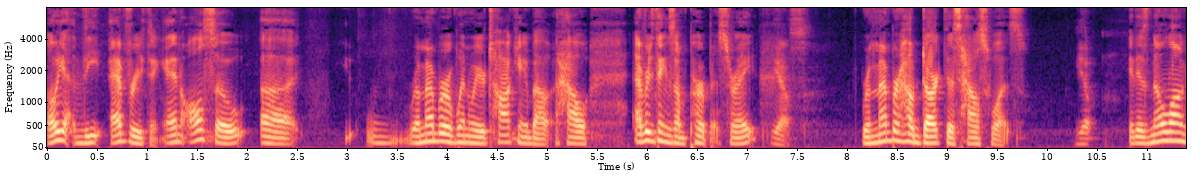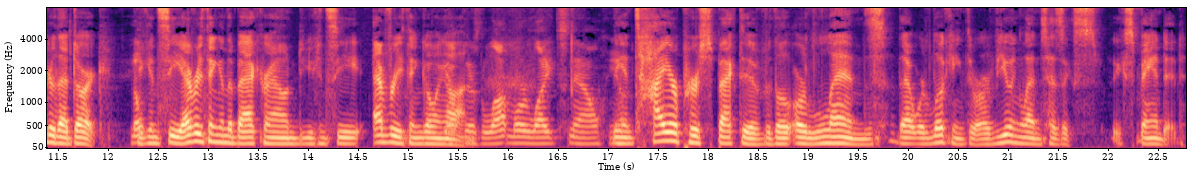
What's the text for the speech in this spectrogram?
Oh yeah, the everything. And also uh remember when we were talking about how everything's on purpose, right? yes, Remember how dark this house was. yep, It is no longer that dark. You can see everything in the background. You can see everything going yep. on. There's a lot more lights now. the entire perspective the, or lens that we're looking through, our viewing lens has ex- expanded.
